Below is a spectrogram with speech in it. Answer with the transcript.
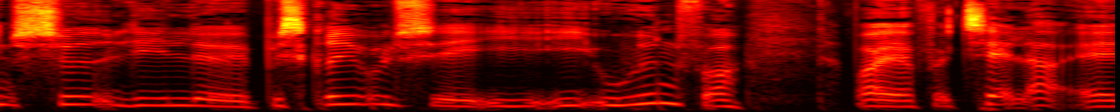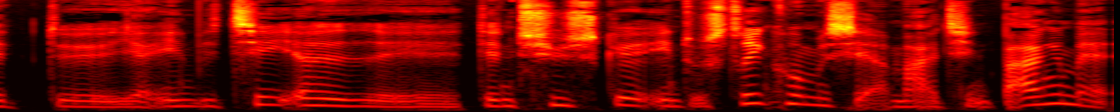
en sød lille beskrivelse i, i udenfor, hvor jeg fortæller, at øh, jeg inviterede øh, den tyske industrikommissær Martin Bangemann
